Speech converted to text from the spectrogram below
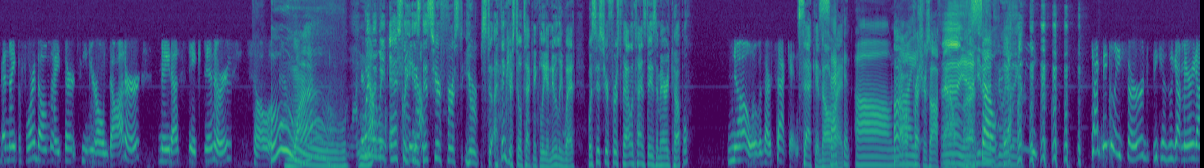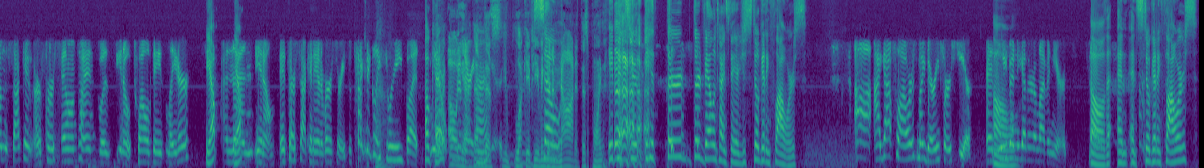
The night before, though, my 13 year old daughter made us steak dinners. So Ooh. Wow. Wait, wait, wait, Ashley, is this your first? You're still. I think you're still technically a newlywed. Was this your first Valentine's Day as a married couple? no, it was our second. Second, all right. Second. Oh, Oh, nice. pressure's off now. Ah, yeah, Uh, he So- didn't have to do anything. Technically third because we got married on the second. Our first Valentine's was, you know, 12 days later. Yep. And yep. then, you know, it's our second anniversary. So technically three, but. Okay. You know, oh yeah, then for this, you're lucky if you even So- get a nod at this point. if it's your if third third Valentine's Day, are you still getting flowers? Uh, I got flowers my very first year, and Oh. we've been together 11 years. Oh, that, and and still getting flowers.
